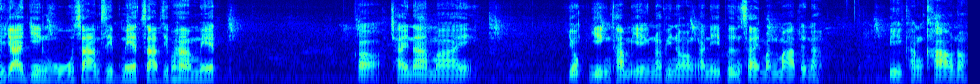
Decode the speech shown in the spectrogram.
ระยะยิงหูสามสิบเมตรสามสิบห้าเมตร ก็ใช้หน้าไม้ ยกยิงทำเองเนาะพี่น้อง อันนี้เพิ่งใส่มันมาดเลยนะ ปีกข้างคาวเนาะ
